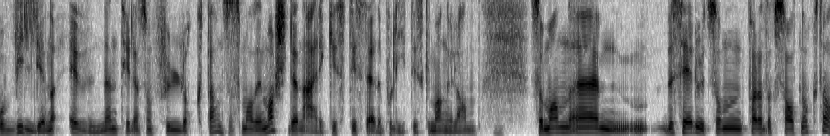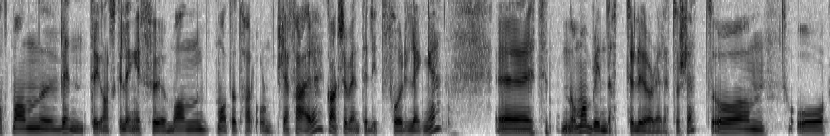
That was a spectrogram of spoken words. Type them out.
Og viljen og evnen til en sånn full lockdown sånn som vi hadde i mars, den er ikke til stede politisk i mange land. Så man, eh, Det ser ut som paradoksalt nok da, at man venter ganske lenge før man på en måte tar ordentlig affære. Kanskje venter litt for lenge. eh, Når man blir nødt til å gjøre det, rett og slett. Og, og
